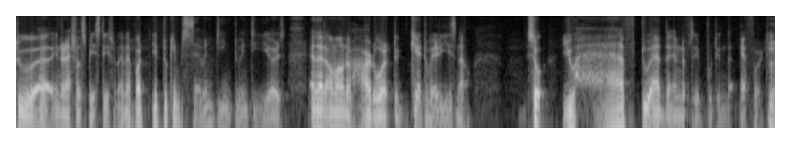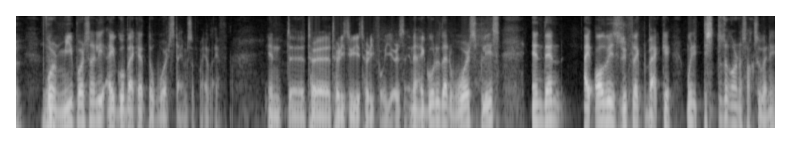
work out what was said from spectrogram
to international space station होइन but it took him seventeen twenty years and that amount of hard work to get where is now so you have to at the end of the day put in the effort for me personally i go back at the worst times of my life in uh, th- 33 34 years होइन i go to that worst place and then i always reflect back के मैले त्यस्तो त गर्न सक्छु भने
